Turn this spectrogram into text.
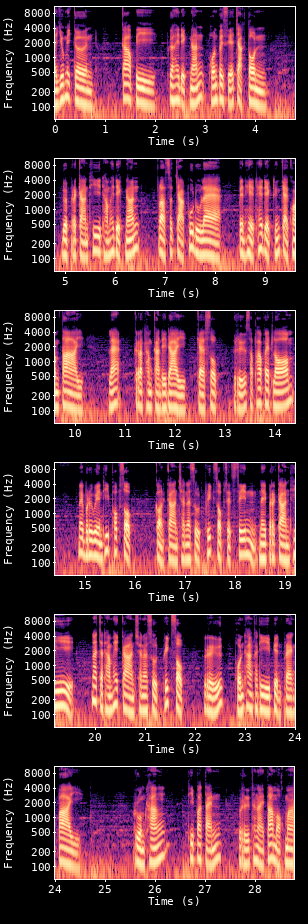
อายุไม่เกิน 9 ปี เพื่อให้เด็กนั้นพ้นไปเสียจากตน โดยประการที่ทำให้เด็กนั้น ปราศจากผู้ดูแลเป็นเหตุให้เด็กถึงแก่ความตาย และกระทำการใด ๆ แก่ศพหรือสภาพแวดล้อม ในบริเวณที่พบศพก่อนการชนสูตรพลิกศพเสร็จสิ้นในประการที่ น่าจะทำให้การชนสูตรพลิกศพ หรือผลทางคดีเปลี่ยนแปลงไป รวมทั้งที่ป้าแตนหรือทนายตั้มออกมา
